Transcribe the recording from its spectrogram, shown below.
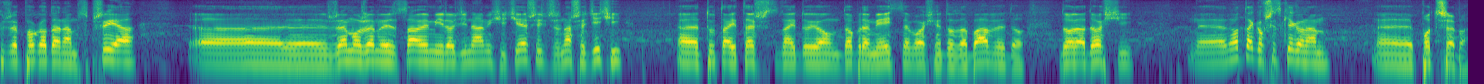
że pogoda nam sprzyja że możemy z całymi rodzinami się cieszyć, że nasze dzieci tutaj też znajdują dobre miejsce właśnie do zabawy, do, do radości. No tego wszystkiego nam potrzeba.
